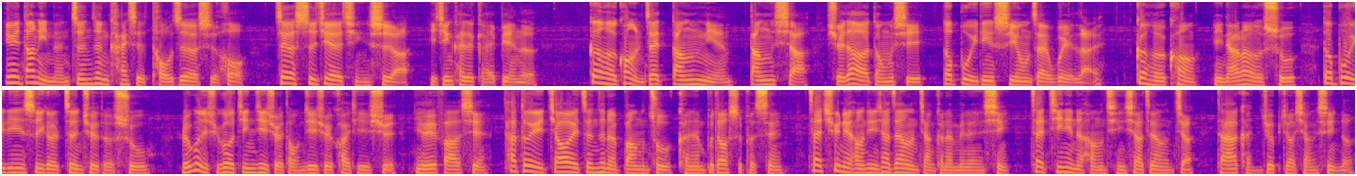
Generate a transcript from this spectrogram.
因为当你能真正开始投资的时候，这个世界的情势啊，已经开始改变了。更何况你在当年当下学到的东西都不一定适用在未来，更何况你拿到的书都不一定是一个正确的书。如果你学过经济学、统计学、会计学，你会发现它对于交易真正的帮助可能不到十 percent。在去年行情下这样讲可能没人信，在今年的行情下这样讲，大家可能就比较相信了。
